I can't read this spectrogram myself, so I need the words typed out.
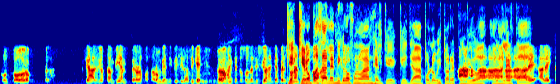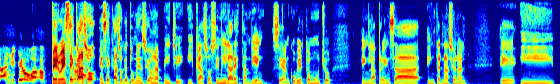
con todo lo gracias a Dios también, pero las pasaron bien difíciles. Así que, nuevamente, estas son decisiones de personas. Quiero pasarle el micrófono a Ángel, que, ya por lo visto ha respondido a, la alerta. alerta Ángel llegó. pero ese caso, ese caso que tú mencionas, Pichi, y casos similares también se han cubierto mucho en la prensa internacional. Eh, y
